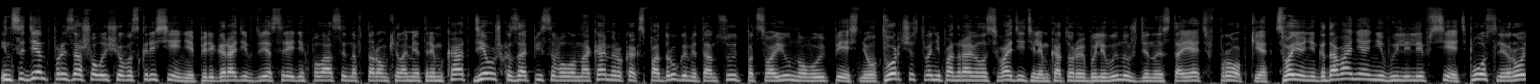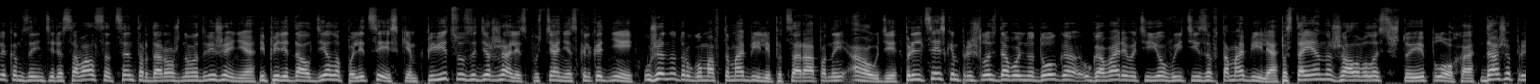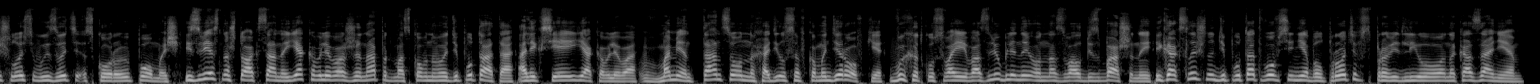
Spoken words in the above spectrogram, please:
Инцидент произошел еще в воскресенье. Перегородив две средних полосы на втором километре МКАД, девушка записывала на камеру, как с подругами танцует под свою новую песню. Творчество не понравилось водителям, которые были вынуждены стоять в пробке. Свое негодование они вылили в сеть. После роликом заинтересовался Центр дорожного движения и передал дело полицейским. Певицу задержали спустя несколько дней, уже на другом автомобиле, поцарапанной Ауди. Полицейским пришлось довольно долго уговаривать ее выйти из автомобиля. Постоянно жаловалась, что ей плохо. Даже пришлось вызвать скорую помощь. Известно, что Оксана Яковлева – жена подмосковного депутата Алексея Яковлева. В момент танца он находился в командировке. Выходку своей возлюбленной он назвал безбашенной. И, как слышно, депутат вовсе не был против справедливого наказания.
